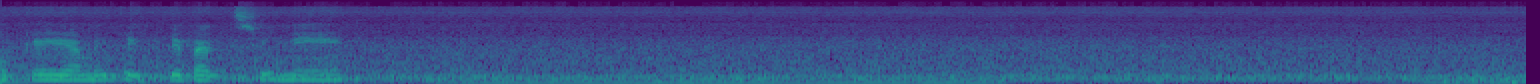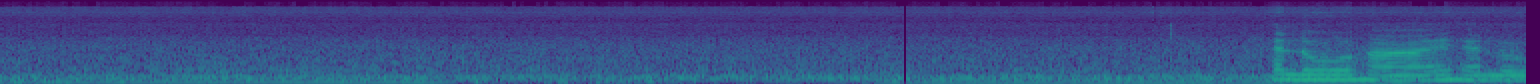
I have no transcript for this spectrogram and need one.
কাউকে আমি দেখতে পাচ্ছি নি। Hello, hi, hello.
